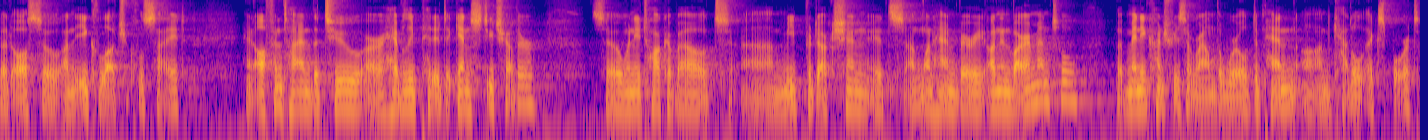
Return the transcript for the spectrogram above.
but also on the ecological side. And oftentimes the two are heavily pitted against each other. So when you talk about uh, meat production, it's on one hand very unenvironmental, but many countries around the world depend on cattle export.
